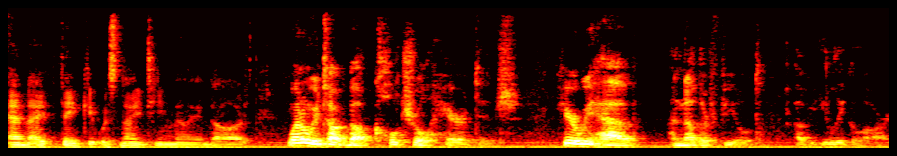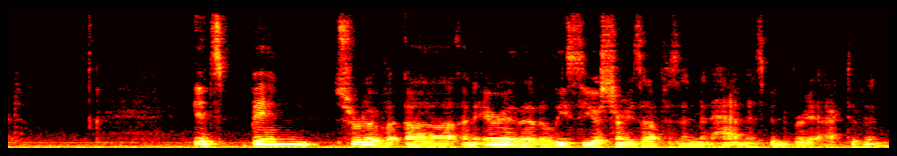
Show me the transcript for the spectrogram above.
And I think it was $19 million. Why don't we talk about cultural heritage? Here we have another field of illegal art. It's been sort of uh, an area that at least the U.S. Attorney's Office in Manhattan has been very active in,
